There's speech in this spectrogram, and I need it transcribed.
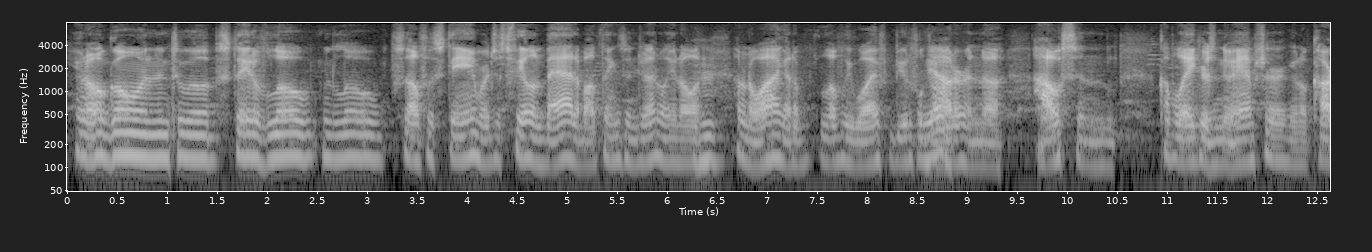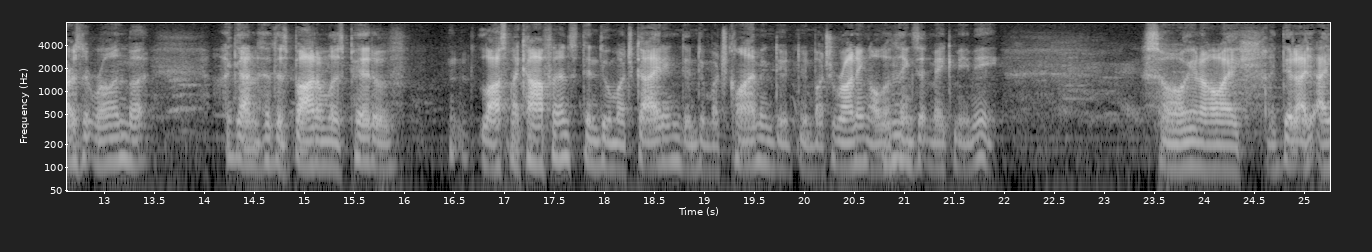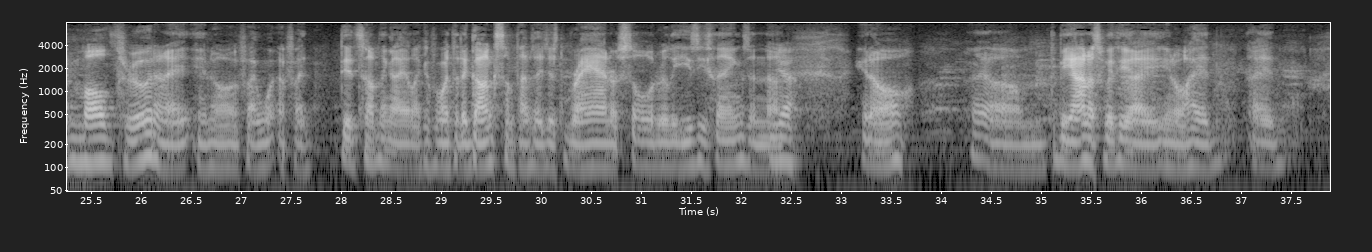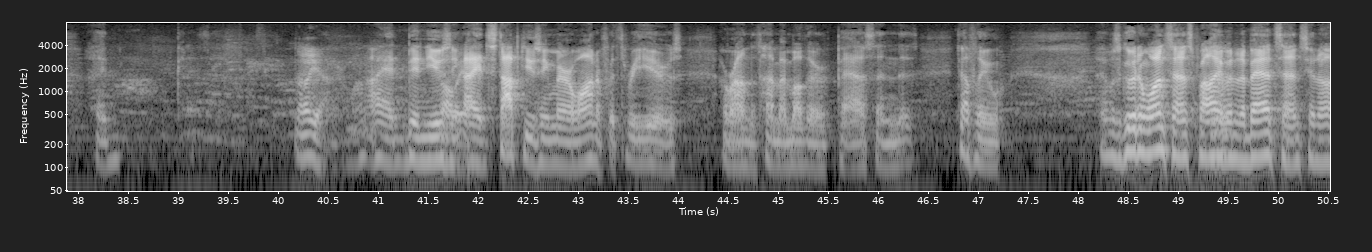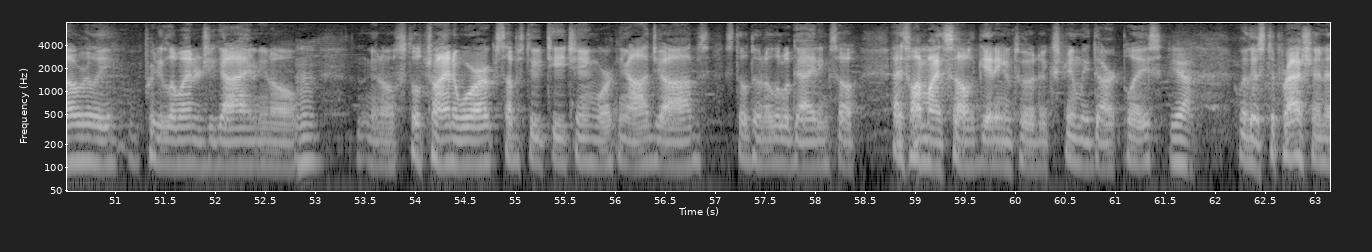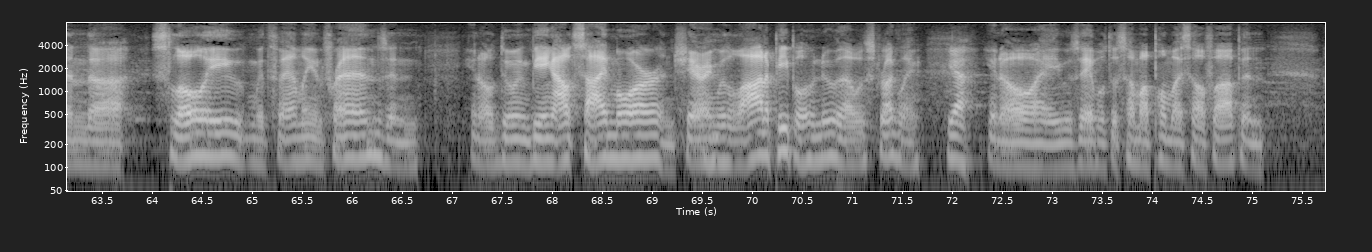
you know, going into a state of low, low self-esteem or just feeling bad about things in general. You know, mm-hmm. I don't know why. I got a lovely wife, a beautiful Yeah. daughter, and a house, and a couple acres in New Hampshire. You know, cars that run, but I got into this bottomless pit of lost my confidence, didn't do much guiding, didn't do much climbing, didn't do much running, all the things that make me me. So you know, I, I did I, I mulled through it, and I you know if I went, if I did something, I like if I went to the gunk, sometimes I just ran or sold really easy things, and uh, yeah. you know, um, to be honest with you, I you know I had I had I had Oh yeah. I had been using, Oh, yeah. I had stopped using marijuana for three years around the time my mother passed, and it definitely, it was good in one sense, probably, but in a bad sense, you know, really pretty low energy guy, and you know, Mm-hmm. you know, still trying to work, substitute teaching, working odd jobs, still doing a little guiding. So I just found myself getting into an extremely dark place Yeah. with this depression and uh, slowly with family and friends and you know doing being outside more and sharing with a lot of people who knew that I was struggling Yeah. you know I was able to somehow pull myself up and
